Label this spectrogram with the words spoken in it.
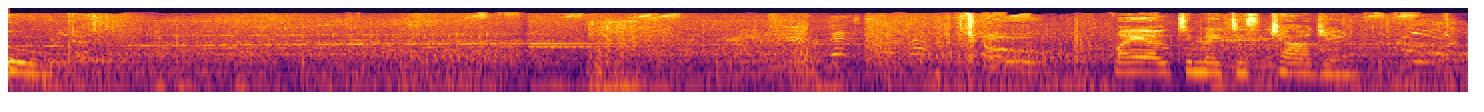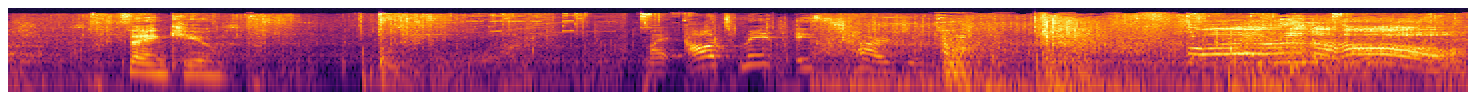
Fool. My ultimate is charging. Thank you. My ultimate is charging. Fire in the hole!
